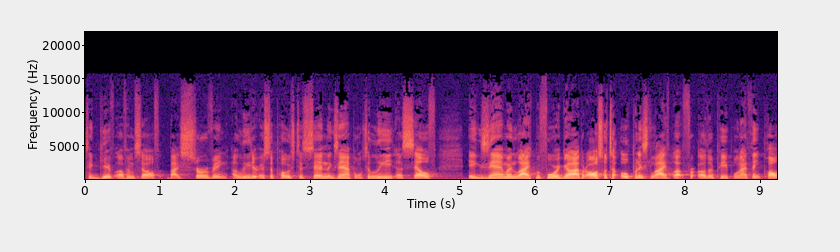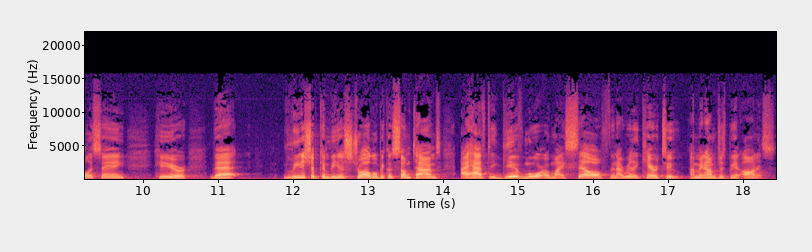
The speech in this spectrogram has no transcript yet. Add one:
to give of himself by serving. A leader is supposed to set an example, to lead a self examine life before God, but also to open his life up for other people. And I think Paul is saying here that leadership can be a struggle because sometimes I have to give more of myself than I really care to. I mean, I'm just being honest.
